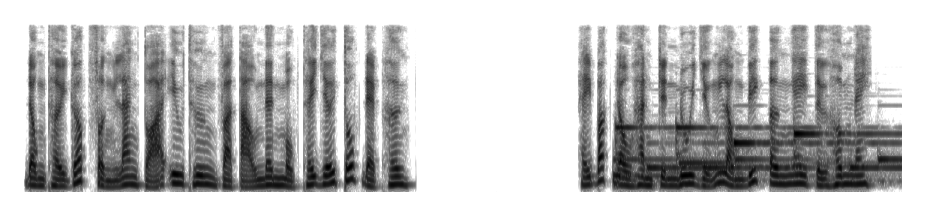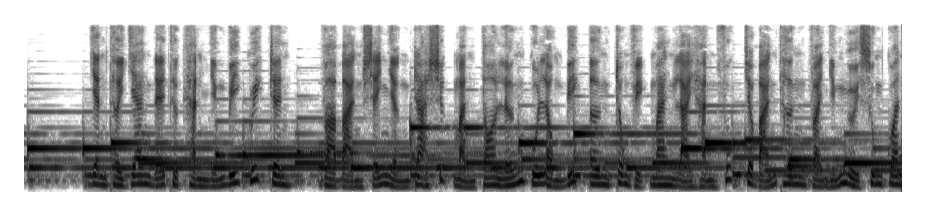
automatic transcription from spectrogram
đồng thời góp phần lan tỏa yêu thương và tạo nên một thế giới tốt đẹp hơn. Hãy bắt đầu hành trình nuôi dưỡng lòng biết ơn ngay từ hôm nay. Dành thời gian để thực hành những bí quyết trên và bạn sẽ nhận ra sức mạnh to lớn của lòng biết ơn trong việc mang lại hạnh phúc cho bản thân và những người xung quanh.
